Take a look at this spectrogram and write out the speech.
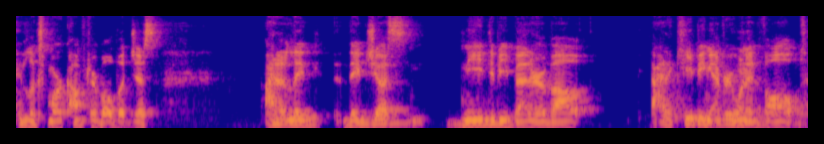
he looks more comfortable, but just I don't they they just need to be better about keeping everyone involved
